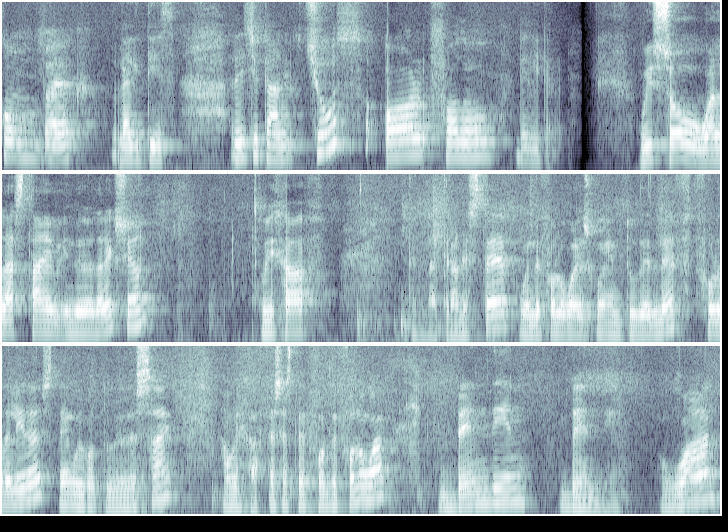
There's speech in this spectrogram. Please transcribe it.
come back like this. that you can choose or follow the leader. We saw one last time in the direction. We have the lateral step when the follower is going to the left for the leaders, then we go to the other side and we have first step for the follower, bending, bending. One,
